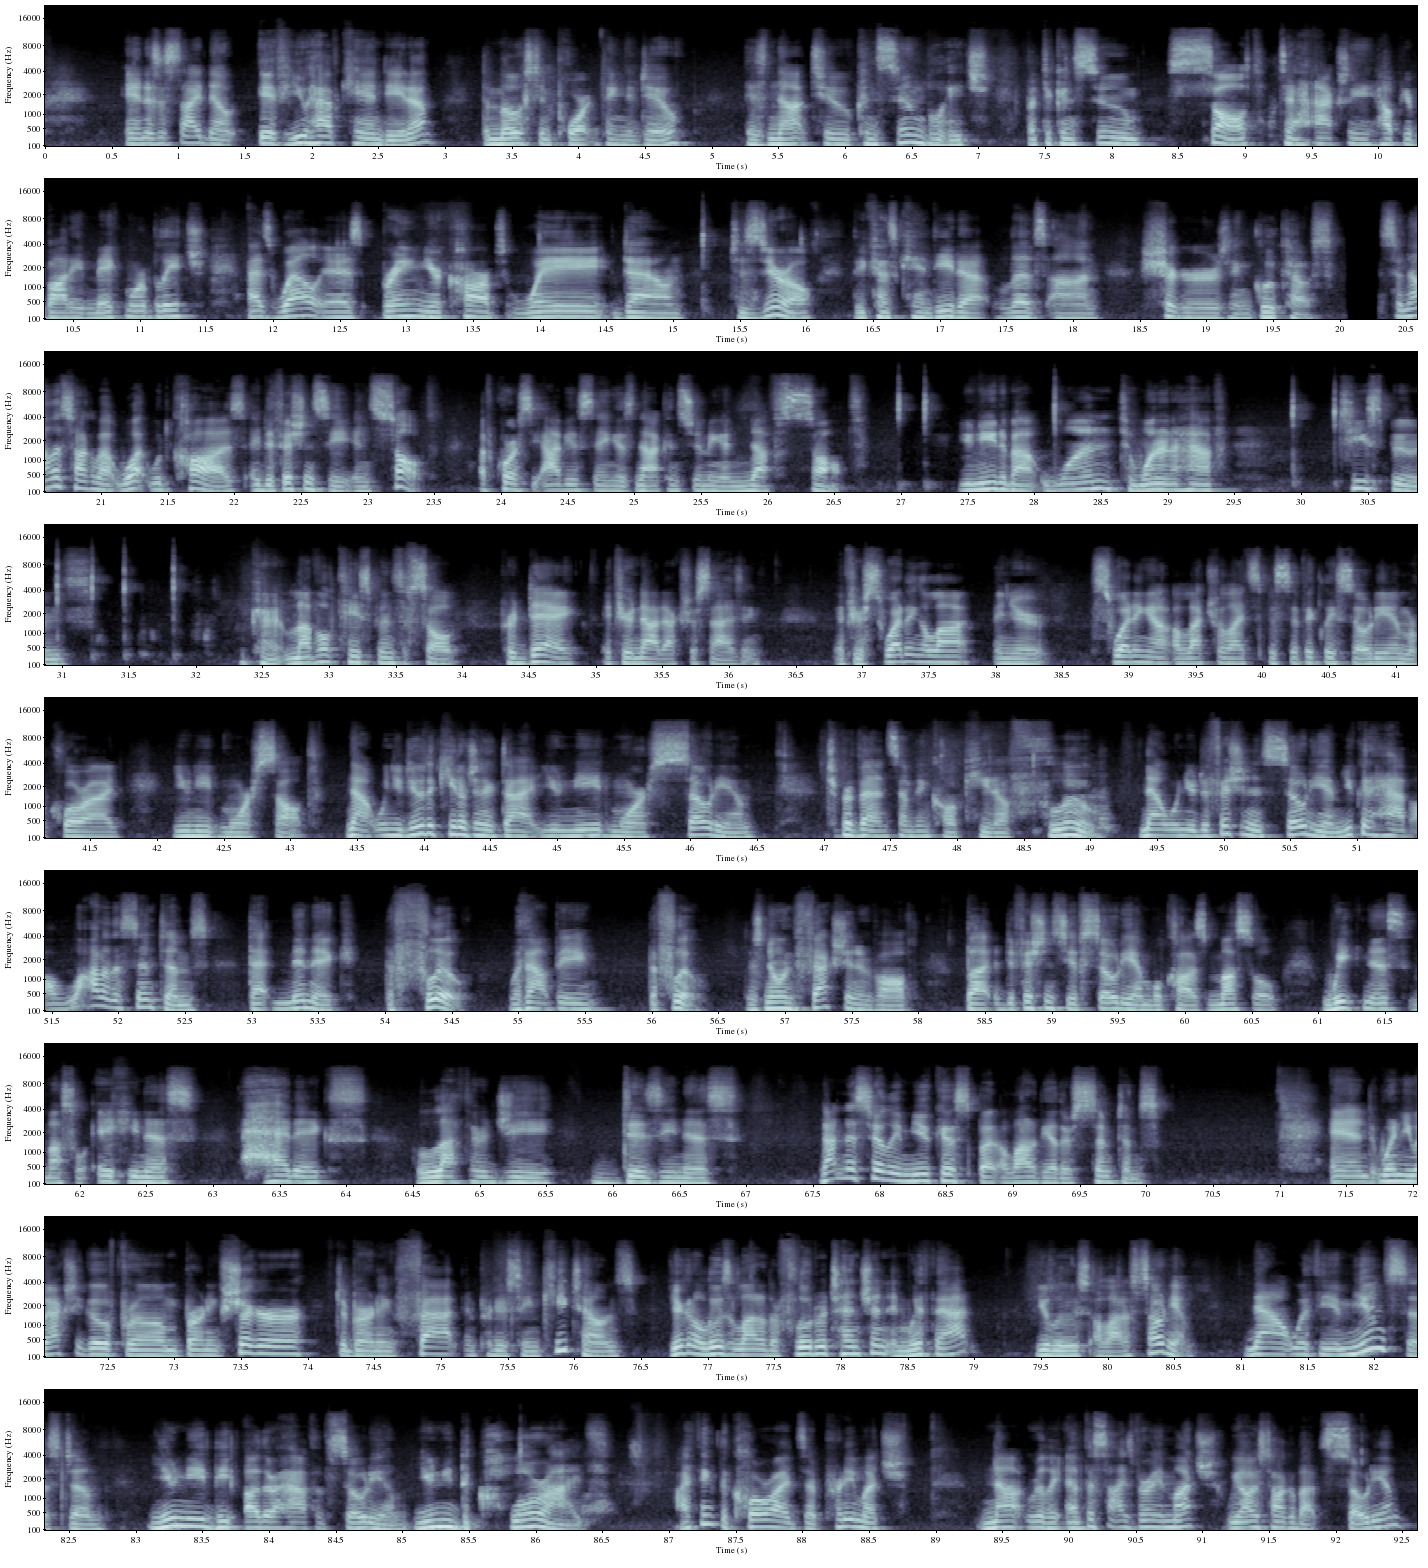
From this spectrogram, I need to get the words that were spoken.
And as a side note, if you have candida, the most important thing to do is not to consume bleach, but to consume salt to actually help your body make more bleach, as well as bring your carbs way down to zero because candida lives on sugars and glucose. So now let's talk about what would cause a deficiency in salt. Of course, the obvious thing is not consuming enough salt. You need about one to one and a half teaspoons, okay, level teaspoons of salt per day if you're not exercising. If you're sweating a lot and you're sweating out electrolytes, specifically sodium or chloride, you need more salt. Now, when you do the ketogenic diet, you need more sodium to prevent something called keto flu. Now, when you're deficient in sodium, you can have a lot of the symptoms that mimic the flu without being the flu. There's no infection involved, but a deficiency of sodium will cause muscle weakness, muscle achiness, headaches, lethargy, dizziness, not necessarily mucus, but a lot of the other symptoms. And when you actually go from burning sugar to burning fat and producing ketones, you're going to lose a lot of the fluid retention. And with that, you lose a lot of sodium. Now, with the immune system, you need the other half of sodium. You need the chlorides. I think the chlorides are pretty much not really emphasized very much. We always talk about sodium,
